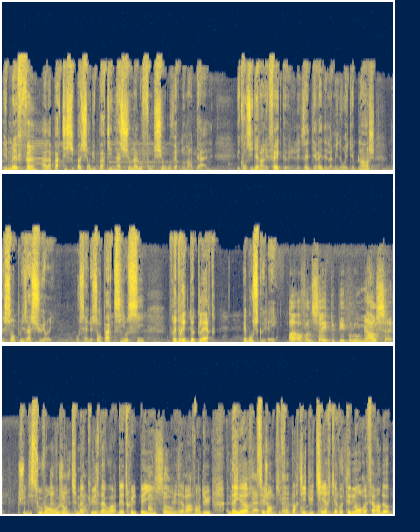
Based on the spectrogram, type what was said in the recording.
Il met fin à la participation du Parti national aux fonctions gouvernementales et considère en effet que les intérêts de la minorité blanche ne sont plus assurés. Au sein de son parti aussi, Frédéric de Clercq est bousculé. Je dis souvent aux gens qui m'accusent d'avoir détruit le pays, de les avoir vendus, d'ailleurs, ces gens qui font partie du tiers qui a voté non au référendum,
